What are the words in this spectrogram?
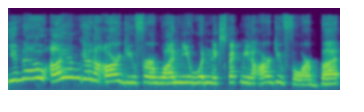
You know, I am going to argue for one you wouldn't expect me to argue for, but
